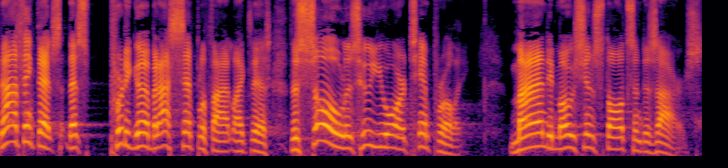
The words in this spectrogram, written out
Now, I think that's, that's pretty good, but I simplify it like this The soul is who you are temporally mind, emotions, thoughts, and desires.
